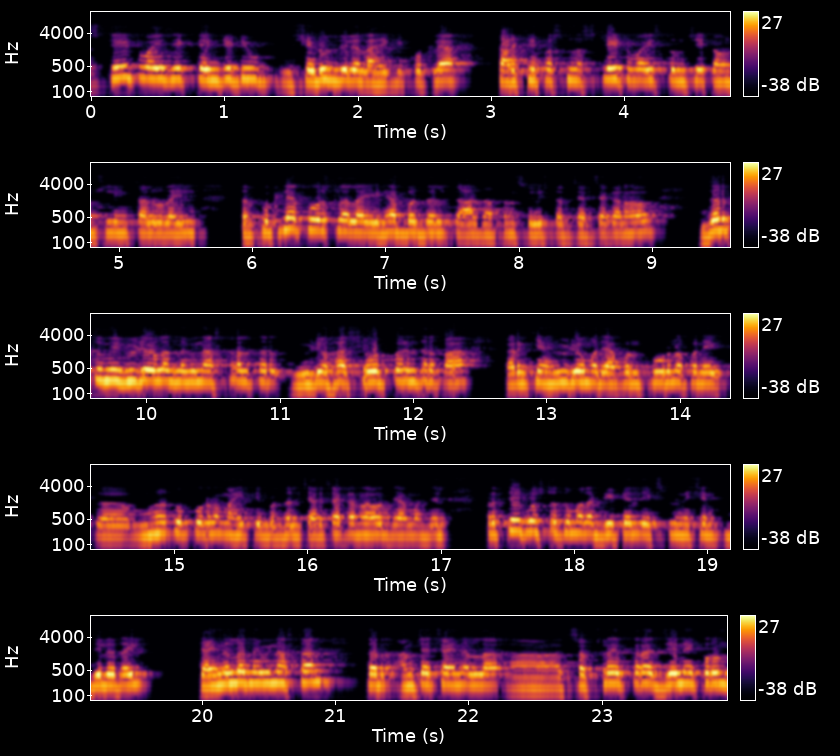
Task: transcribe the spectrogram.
स्टेट वाईज एक टेंटेटिव्ह शेड्यूल दिलेला आहे की कुठल्या तारखेपासून स्टेट वाईज तुमची काउन्सिलिंग चालू राहील. तर कुठल्या कोर्सला लागेल ह्याबद्दल आज आपण सविस्तर चर्चा करणार आहोत. जर तुम्ही व्हिडिओला नवीन असाल तर व्हिडिओ हा शेवटपर्यंत पहा कारण की ह्या व्हिडिओमध्ये आपण पूर्णपणे एक महत्त्वपूर्ण माहितीबद्दल चर्चा करणार आहोत. ज्यामध्ये प्रत्येक गोष्ट तुम्हाला डिटेल एक्सप्लेनेशन दिलं जाईल. चॅनलला नवीन असताल तर आमच्या चॅनलला सबस्क्राईब करा जेणेकरून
